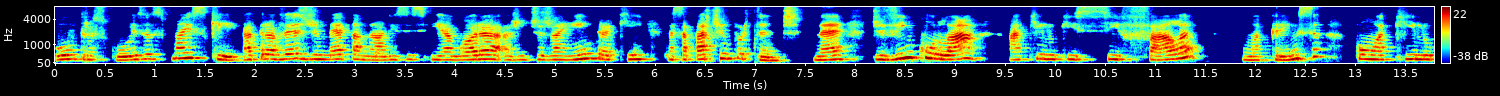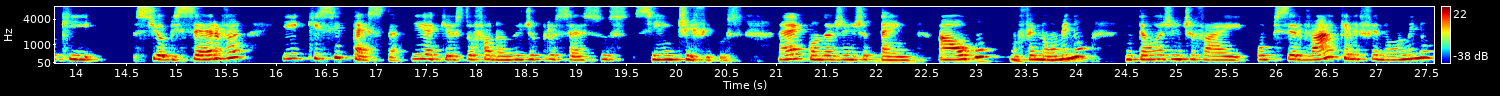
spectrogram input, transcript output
outras coisas, mas que, através de meta-análises, e agora a gente já entra aqui nessa parte importante, né, de vincular aquilo que se fala, uma crença, com aquilo que se observa e que se testa. E aqui eu estou falando de processos científicos, né? Quando a gente tem algo, um fenômeno, então, a gente vai observar aquele fenômeno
